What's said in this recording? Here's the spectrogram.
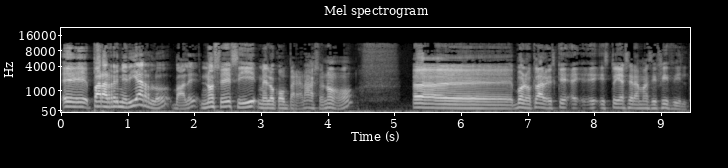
eh, para remediarlo, ¿vale? No sé si me lo compararás o no. Eh, bueno, claro, es que eh, eh, esto ya será más difícil.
